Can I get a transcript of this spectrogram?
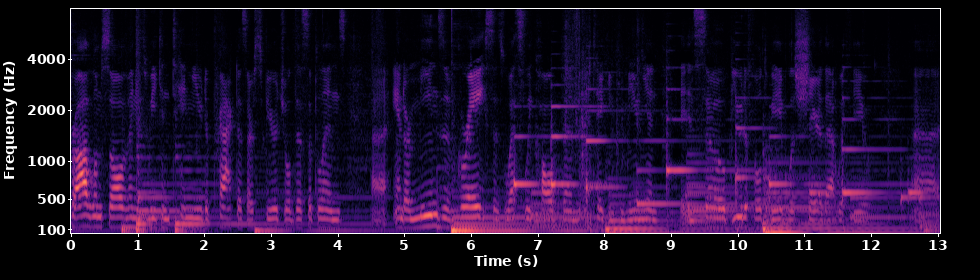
problem solving, as we continue to practice our spiritual disciplines uh, and our means of grace, as Wesley called them, in taking communion, it is so beautiful to be able to share that with you. Uh,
